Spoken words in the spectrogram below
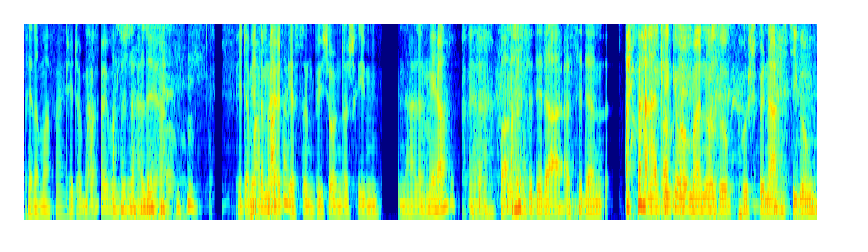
Peter Maffay. Peter Ja? Maffay Ach wohnt so, ich in Halle, ja. Peter, Peter Maffay, Maffay? hat gestern Bücher unterschrieben in Halle. Ja? Ja. Boah, hast du dir da, hast du dann Ich kriege immer mal nur so Push-Benachrichtigungen.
